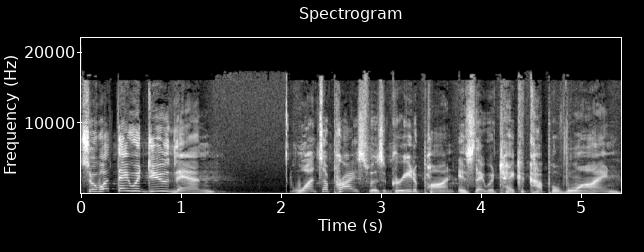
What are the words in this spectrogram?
So, what they would do then, once a price was agreed upon, is they would take a cup of wine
